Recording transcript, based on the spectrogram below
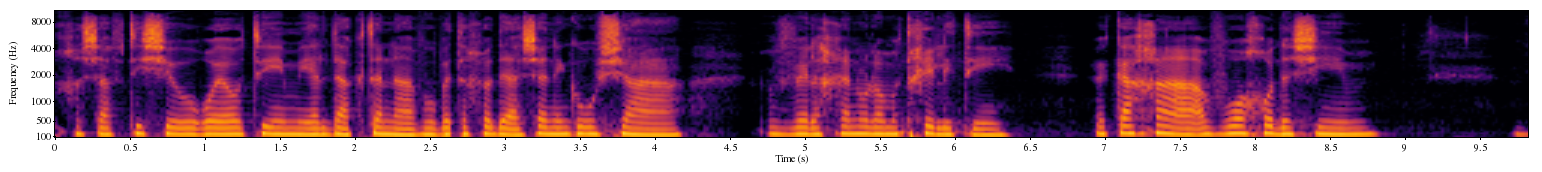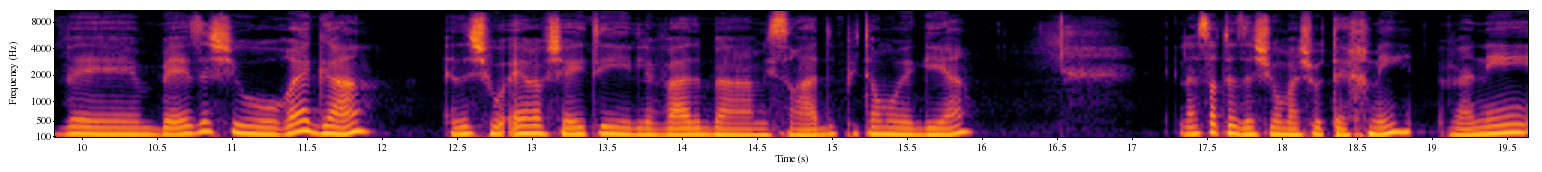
חשבתי שהוא רואה אותי עם ילדה קטנה, והוא בטח יודע שאני גרושה, ולכן הוא לא מתחיל איתי. וככה עברו החודשים, ובאיזשהו רגע, איזשהו ערב שהייתי לבד במשרד, פתאום הוא הגיע לעשות איזשהו משהו טכני, ואני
